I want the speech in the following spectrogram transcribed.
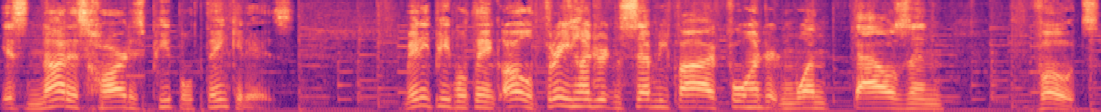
it's not as hard as people think it is. Many people think, oh, 375, 401,000 votes.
